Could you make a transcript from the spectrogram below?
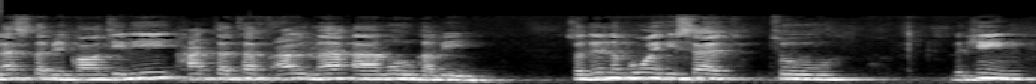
لست بقاتلي حتى تفعل ما آمرك به. So then the boy, he said to the king,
